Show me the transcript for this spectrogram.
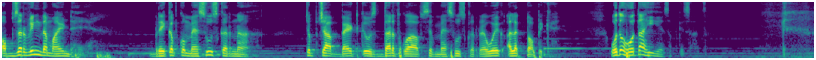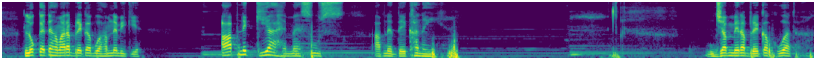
ऑब्जर्विंग द माइंड है। ब्रेकअप को महसूस करना, चुपचाप बैठ के उस दर्द को आप सिर्फ़ महसूस कर रहे हो, वो एक अलग टॉपिक है। वो तो होता ही है सबके साथ। लोग कहते हैं, हमारा ब्रेकअप हुआ, हमने भी किया। आपने किया है महसूस? आपने देखा नहीं। जब मेरा ब्रेकअप हुआ था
